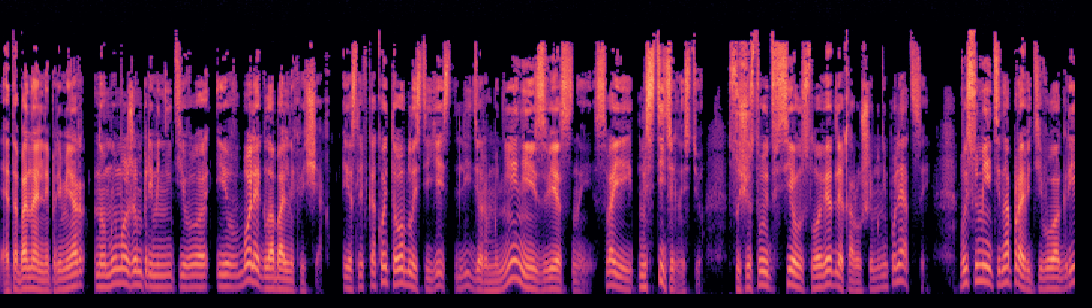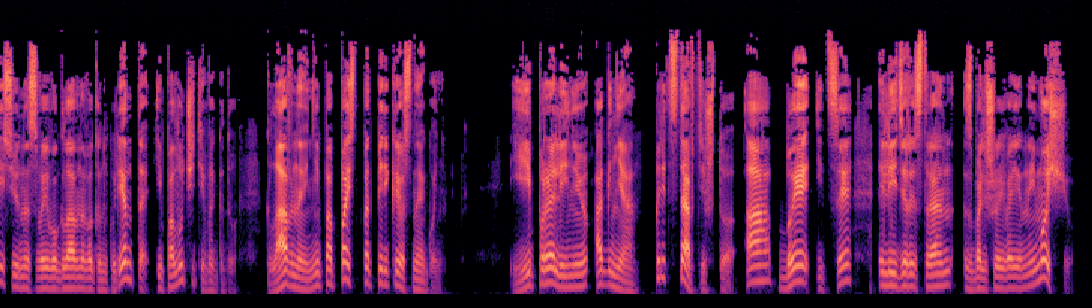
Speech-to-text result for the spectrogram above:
Это банальный пример, но мы можем применить его и в более глобальных вещах. Если в какой-то области есть лидер мнения, известный своей мстительностью, существуют все условия для хорошей манипуляции. Вы сумеете направить его агрессию на своего главного конкурента и получите выгоду. Главное не попасть под перекрестный огонь. И про линию огня. Представьте, что А, Б и С – лидеры стран с большой военной мощью.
